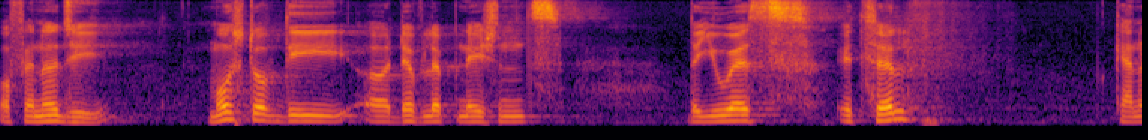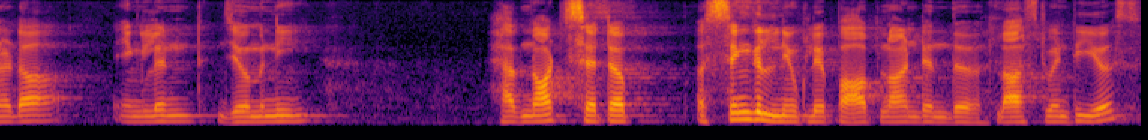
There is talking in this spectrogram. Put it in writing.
of energy, most of the uh, developed nations, the US itself, Canada, England, Germany, have not set up a single nuclear power plant in the last 20 years.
